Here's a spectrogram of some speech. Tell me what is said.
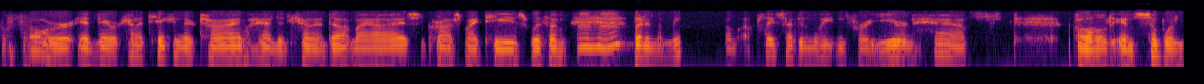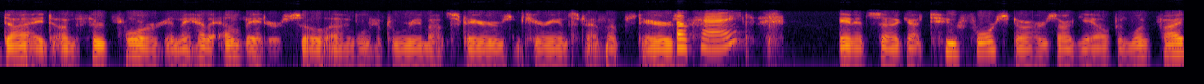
before, and they were kind of taking their time. I had to kind of dot my I's and cross my T's with them. Mm-hmm. But in the meantime, a place I've been waiting for a year and a half called, and someone died on the third floor, and they have an elevator, so uh, I don't have to worry about stairs and carrying stuff upstairs. Okay. And it's uh, got two four stars on Yelp and one five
